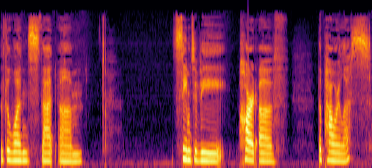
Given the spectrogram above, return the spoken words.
the ones that um, seem to be part of the powerless.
